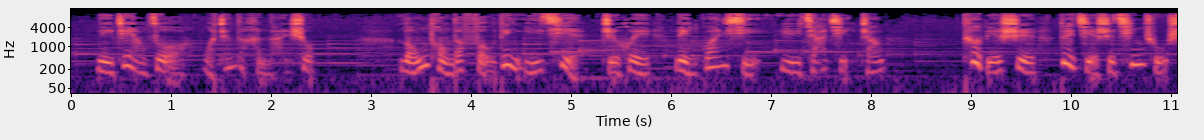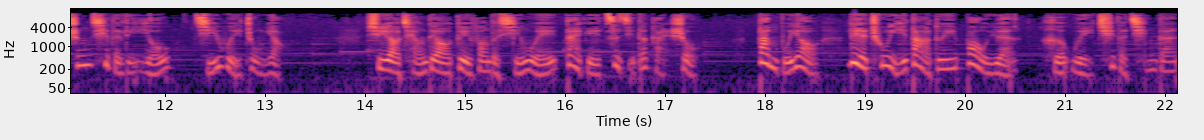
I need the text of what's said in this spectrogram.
“你这样做我真的很难受”。笼统的否定一切，只会令关系愈加紧张。特别是对解释清楚生气的理由极为重要。需要强调对方的行为带给自己的感受，但不要列出一大堆抱怨和委屈的清单。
